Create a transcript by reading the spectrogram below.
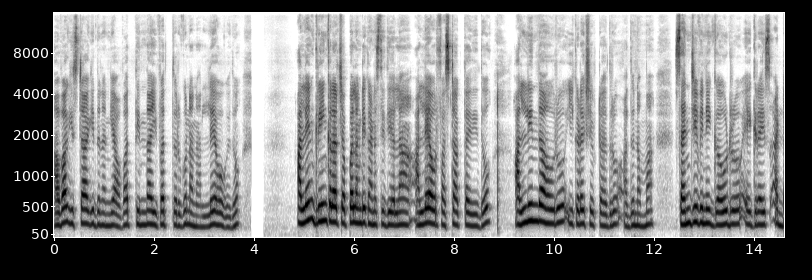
ಅವಾಗ ಇಷ್ಟ ಆಗಿದ್ದು ನನಗೆ ಅವತ್ತಿಂದ ಇವತ್ತರೆಗೂ ನಾನು ಅಲ್ಲೇ ಹೋಗೋದು. ಅಲ್ಲೇನು ಗ್ರೀನ್ ಕಲರ್ ಚಪ್ಪಲ್ ಅಂಗಡಿ ಕಾಣಿಸ್ತಿದೆಯಲ್ಲ, ಅಲ್ಲೇ ಅವ್ರು ಫಸ್ಟ್ ಆಗ್ತಾ ಇದ್ದಿದ್ದು. ಅಲ್ಲಿಂದ ಅವರು ಈ ಕಡೆಗೆ ಶಿಫ್ಟ್ ಆದರು. ಅದು ನಮ್ಮ ಸಂಜೀವಿನಿ ಗೌಡ್ರು ಎಗ್ ರೈಸ್ ಅಡ್ಡ.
